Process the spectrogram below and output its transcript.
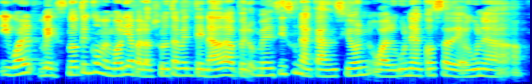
igual, ves, no tengo memoria para absolutamente nada, pero me decís una canción o alguna cosa de alguna...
